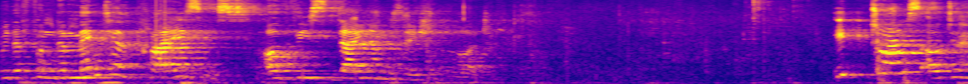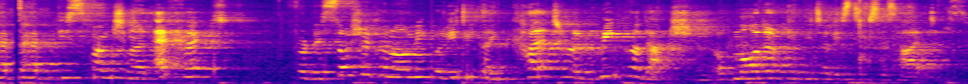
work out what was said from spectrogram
with a fundamental crisis of this dynamization logic. It turns out to have, to have dysfunctional effect for the socio-economic, political, and cultural reproduction of modern capitalistic societies.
